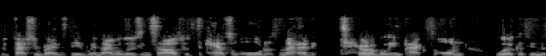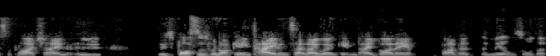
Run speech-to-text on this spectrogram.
the fashion brands did when they were losing sales was to cancel orders, and that had terrible impacts on workers in the supply chain who whose bosses were not getting paid, and so they weren't getting paid by their by the, the mills or the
